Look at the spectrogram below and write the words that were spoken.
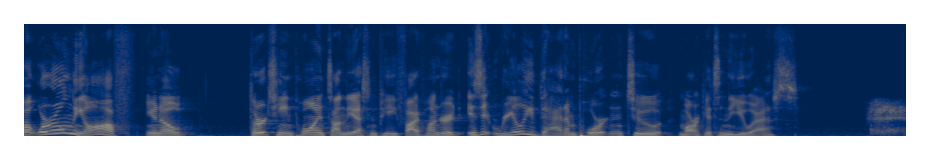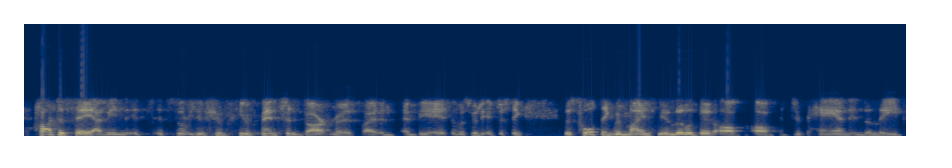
But we're only off, you know, 13 points on the S&P 500. Is it really that important to markets in the U.S.? Hard to say. I mean, it's it's sort of you, you mentioned Dartmouth, right, and MBAs. It was really interesting. This whole thing reminds me a little bit of of Japan in the late,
